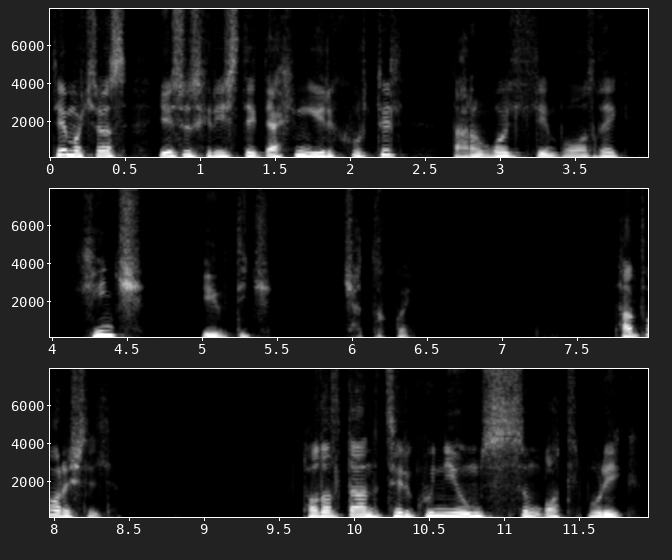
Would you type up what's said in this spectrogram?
Тэм учраас Есүс Христийг дахин ирэх хүртэл дарангуйллын буулгыг хинч эвдэж чадахгүй. 5 дугаар ишлэл. Тулалдаанд цэрэг хүний өмссөн гутал бүрийг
